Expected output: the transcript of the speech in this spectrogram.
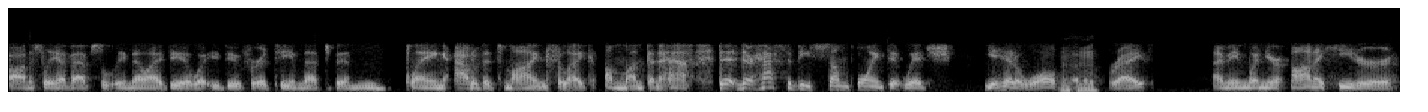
honestly have absolutely no idea what you do for a team that's been playing out of its mind for like a month and a half. There, there has to be some point at which you hit a wall, though, Mm-hmm. right? I mean, when you're on a heater,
